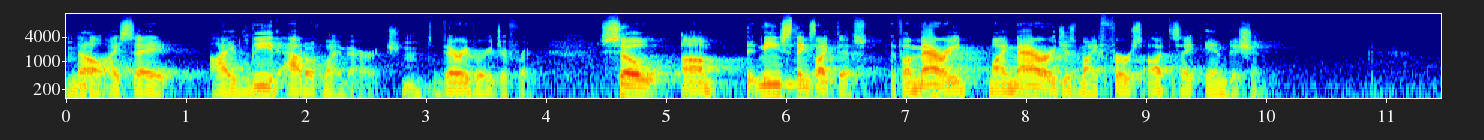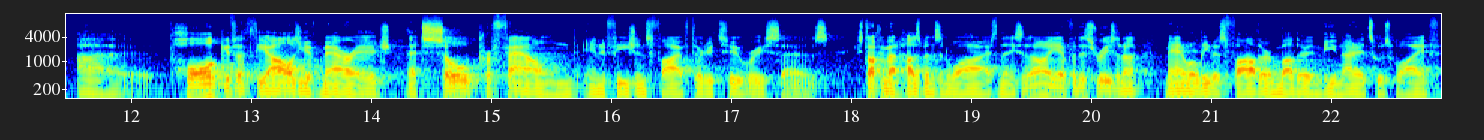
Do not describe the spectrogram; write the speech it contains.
Mm-hmm. No, I say, I lead out of my marriage. Mm-hmm. It's very, very different. So um, it means things like this. If I'm married, my marriage is my first, I like to say, ambition. Uh, Paul gives a theology of marriage that's so profound in Ephesians 5:32 where he says, he's talking about husbands and wives, and then he says, oh yeah, for this reason a man will leave his father and mother and be united to his wife,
